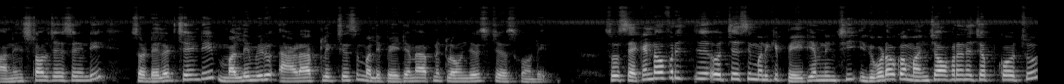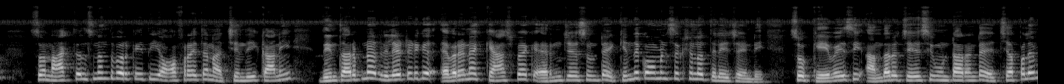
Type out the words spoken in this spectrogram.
అన్ఇన్స్టాల్ చేసేయండి. సో డిలీట్ చేయండి. మళ్ళీ మీరు యాడ్ యాప్ క్లిక్ చేసి మళ్ళీ పేటీఎం యాప్ని క్లోన్ చేసి చేసుకోండి. సో సెకండ్ ఆఫర్ వచ్చేసి మనకి పేటిఎం నుంచి. ఇది కూడా ఒక మంచి ఆఫర్ అనే చెప్పుకోవచ్చు. సో నాకు తెలిసినంత వరకు అయితే ఈ ఆఫర్ అయితే నచ్చింది. కానీ దీని తరపున రిలేటెడ్గా ఎవరైనా క్యాష్ బ్యాక్ ఎర్న్ చేసి ఉంటే కింద కామెంట్ సెక్షన్లో తెలియచేయండి. సో కేవైసీ అందరూ చేసి ఉంటారంటే చెప్పలేం.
